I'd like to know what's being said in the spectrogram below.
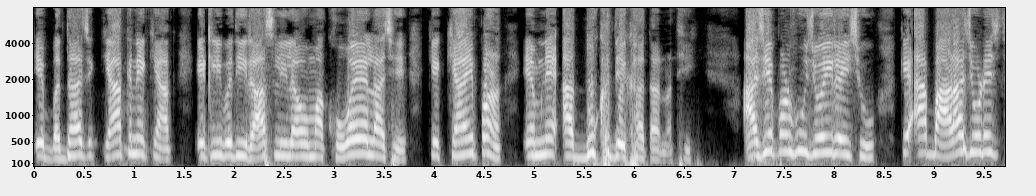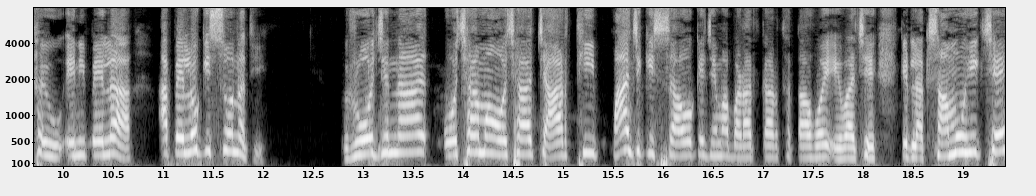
એ બધા જ ક્યાંક ને ક્યાંક એટલી બધી રાસલીલાઓમાં ખોવાયેલા છે કે ક્યાંય પણ એમને આ દુઃખ દેખાતા નથી. આજે પણ હું જોઈ રહી છું કે આ બાળા જોડે જ થયું. એની પહેલા આ પહેલો કિસ્સો નથી. રોજના ઓછામાં ઓછા ચારથી પાંચ કિસ્સાઓ કે જેમાં બળાત્કાર થતા હોય એવા છે. કેટલાક સામૂહિક છે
